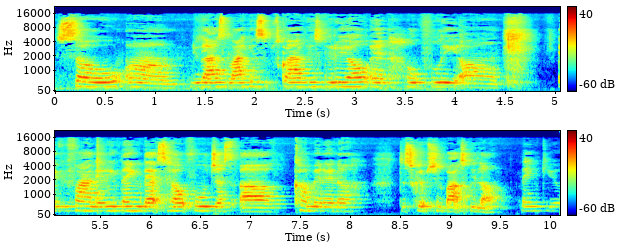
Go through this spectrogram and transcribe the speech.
so um, you guys like and subscribe this video, and hopefully, um, if you find anything that's helpful, just uh, comment in the description box below. Thank you.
